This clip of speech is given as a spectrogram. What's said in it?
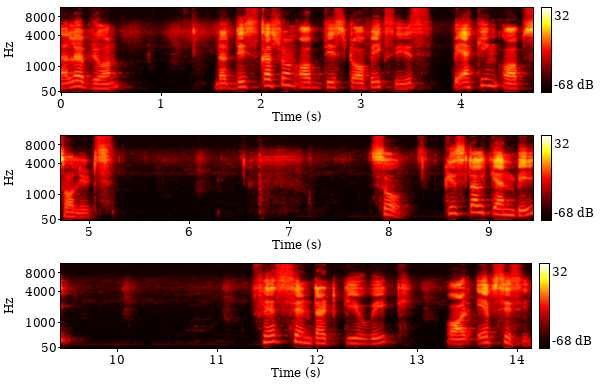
Hello everyone. The discussion of these topics is packing of solids. So, crystal can be face centered cubic or FCC.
